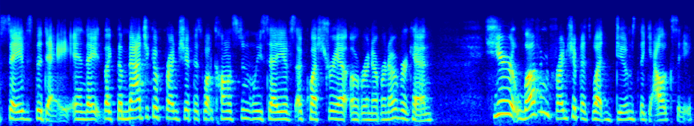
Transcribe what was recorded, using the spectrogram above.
saves the day, and they like the magic of friendship is what constantly saves Equestria over and over and over again. Here, love and friendship is what dooms the galaxy.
